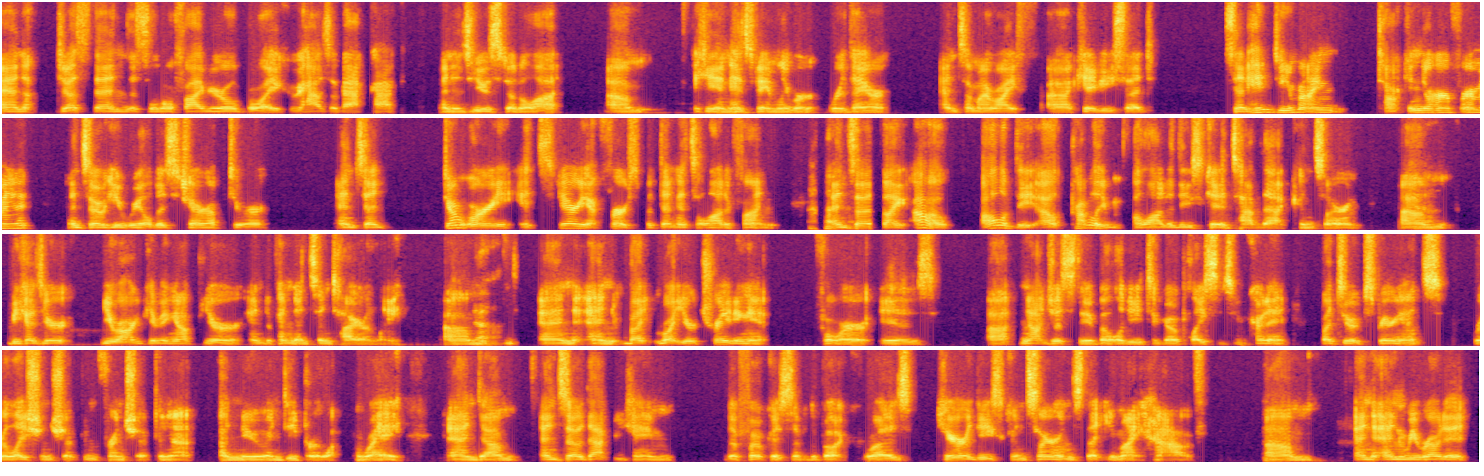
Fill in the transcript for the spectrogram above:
And just then, this little five year old boy who has a backpack and has used it a lot, um, he and his family were were there, and so my wife uh, Katie said said, "Hey, do you mind talking to her for a minute?" And so he wheeled his chair up to her and said, "Don't worry, it's scary at first, but then it's a lot of fun." and so it's like, oh, all of the uh, probably a lot of these kids have that concern um, because you're you are giving up your independence entirely, um, Yeah. and and but what you're trading it for is uh, not just the ability to go places you couldn't, but to experience relationship and friendship in a, a new and deeper way, and um, and so that became the focus of the book was here are these concerns that you might have. Um, and and we wrote it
